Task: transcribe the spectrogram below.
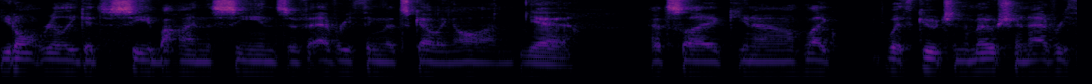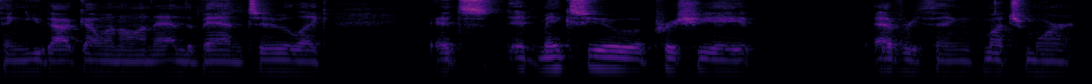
You don't really get to see behind the scenes of everything that's going on. Yeah. It's like, you know, like with Gooch and the Motion, everything you got going on and the band too, like it's it makes you appreciate everything much more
